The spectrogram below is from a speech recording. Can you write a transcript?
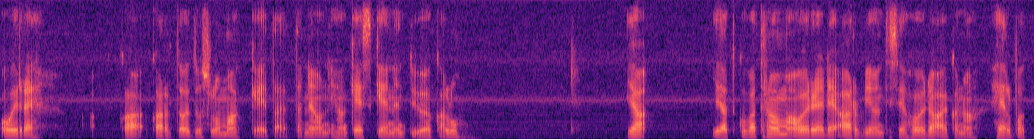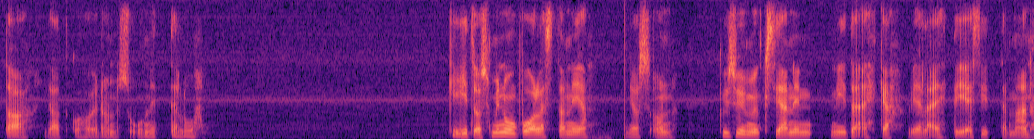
oirekartoituslomakkeita, että ne on ihan keskeinen työkalu. Ja jatkuva traumaoireiden arviointi sen hoidon aikana helpottaa jatkohoidon suunnittelua. Kiitos minun puolestani ja jos on kysymyksiä, niin niitä ehkä vielä ehtii esittämään.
